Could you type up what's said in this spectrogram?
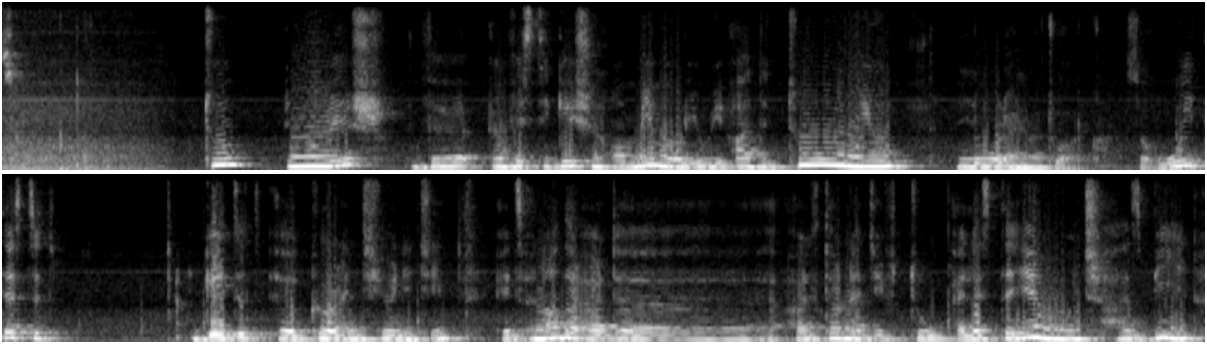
So, to enrich the investigation on memory, we added two new neural network. So we tested gated uh, current unity. It's another uh, alternative to LSTM, which has been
